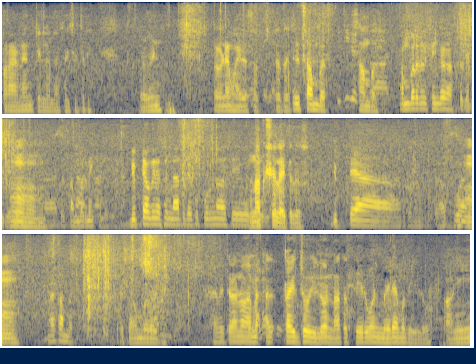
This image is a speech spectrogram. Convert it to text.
प्राण्यान केलेला खयच्या तरी प्रवीण. प्रवीणाक माहीत असतात कदाचित. सांबर. सांबर. अंबरने शिंग घासतं कधी कधी. हम्म, हम्म, हम्म. हा, ते सांबरने केलं. बिबट्या वगैरे असेल ना तर त्याचे पूर्ण असे नक्षल आहे तुला बिबट्या अस्वल. हम्म. हा सांबर. सांबर होते हा मित्रांनो आम्ही आता जो इलो ना तर तेरवण मेड्यामध्ये इलो. आणि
